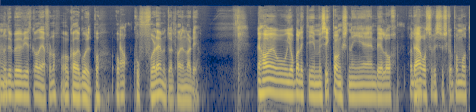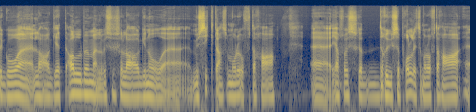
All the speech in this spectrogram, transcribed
men du bør vite hva det er for noe, og hva det går ut på, og Ja. hvorfor det eventuelt har en verdi. Jeg har jo jobba litt i musikkbransjen i en del år. Og der også, hvis du skal på en måte gå eh, lage et album, eller hvis du skal lage noe uh, musikk, da, så må du ofte ha uh, Iallfall hvis du skal druse på litt, så må du ofte ha uh,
